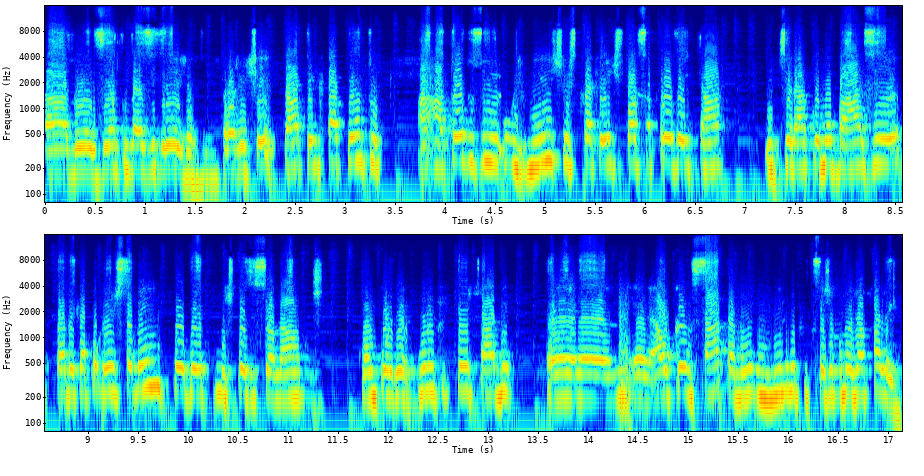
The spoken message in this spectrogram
ah, do exemplo das igrejas. Então a gente tá, tem que estar atento a, a todos os, os nichos para que a gente possa aproveitar e tirar como base para daqui a pouco a gente também poder nos posicionarmos com o poder público, quem sabe é, é, é, alcançar também o mínimo que seja, como eu já falei.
